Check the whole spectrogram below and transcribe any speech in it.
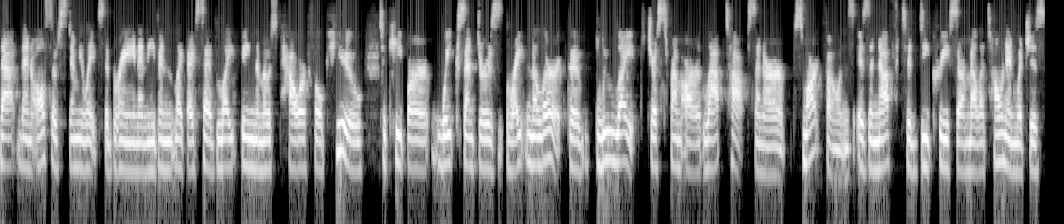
that then also stimulates the brain. And even, like I said, light being the most powerful cue to keep our wake centers bright and alert. The blue light just from our laptops and our smartphones is enough to decrease our melatonin, which is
